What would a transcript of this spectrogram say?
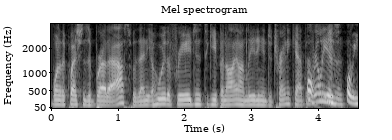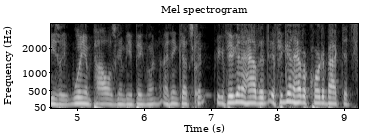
one of the questions that Brett asked was, "Any who are the free agents to keep an eye on leading into training camp?" There Oh, really isn't. oh, easily. William Powell is going to be a big one. I think that's good. If you're going to have it, if you're going to have a quarterback that's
